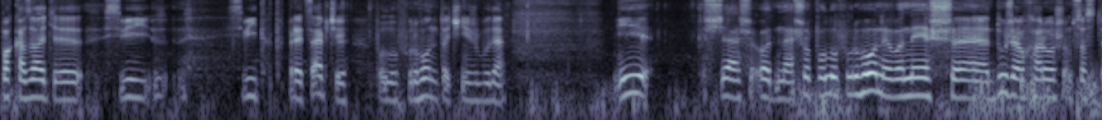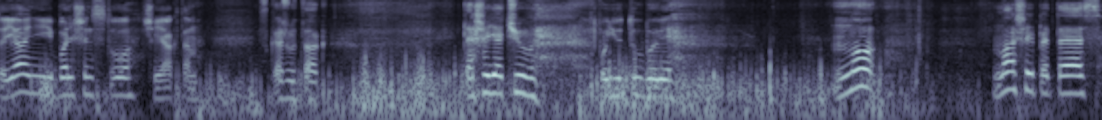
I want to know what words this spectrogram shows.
показати е, свій, свій прицеп чи полуфургон, точніше буде. І ще одне, що полуфургони, вони ж е, дуже в хорошому состоянні, більшинство, чи як там скажу так. Те, що я чув по Ютубові. Ну, наш ПТС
